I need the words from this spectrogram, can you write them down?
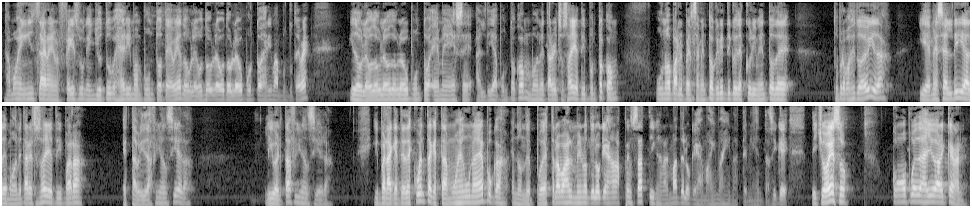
Estamos en Instagram, en Facebook, en YouTube, Heriman.tv, www.heriman.tv y www.msaldia.com, monetarysociety.com, uno para el pensamiento crítico y descubrimiento de tu propósito de vida y MS al día de Monetary Society para estabilidad financiera, libertad financiera y para que te des cuenta que estamos en una época en donde puedes trabajar menos de lo que jamás pensaste y ganar más de lo que jamás imaginaste, mi gente. Así que, dicho eso, ¿cómo puedes ayudar al canal?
